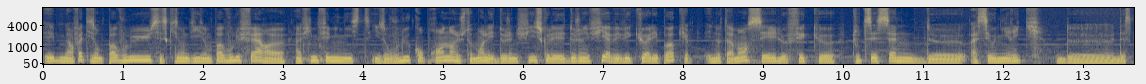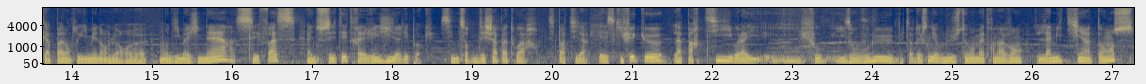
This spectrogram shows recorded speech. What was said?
Mais en fait, ils n'ont pas voulu, c'est ce qu'ils ont dit, ils n'ont pas voulu faire un film féministe. Ils ont voulu comprendre justement les deux jeunes filles, ce que les deux jeunes filles avaient vécu à l'époque. Et notamment, c'est le fait que toutes ces scènes de, assez oniriques d'escapade entre guillemets dans leur euh, monde imaginaire, c'est face à une société très rigide à l'époque. C'est une sorte d'échappatoire cette partie-là. Et ce qui fait que la partie, voilà, il, faut, ils ont voulu, Peter Jackson a voulu justement mettre en avant l'amitié intense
